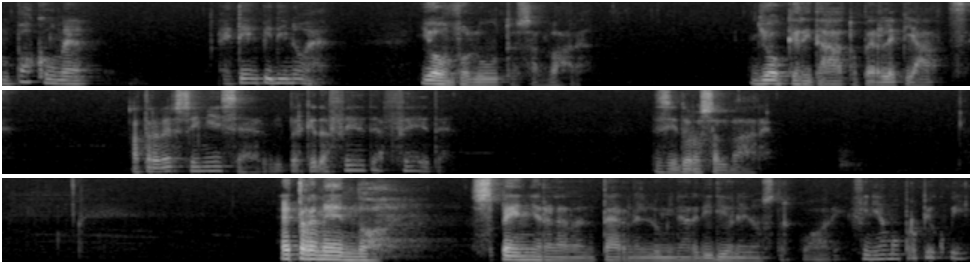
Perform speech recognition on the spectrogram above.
un po' come ai tempi di Noè. Io ho voluto salvare, io ho gridato per le piazze, attraverso i miei servi, perché da fede a fede desidero salvare. È tremendo spegnere la lanterna, illuminare di Dio nei nostri cuori. Finiamo proprio qui.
